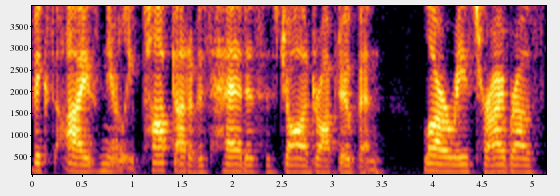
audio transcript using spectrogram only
Vic's eyes nearly popped out of his head as his jaw dropped open. Lara raised her eyebrows.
